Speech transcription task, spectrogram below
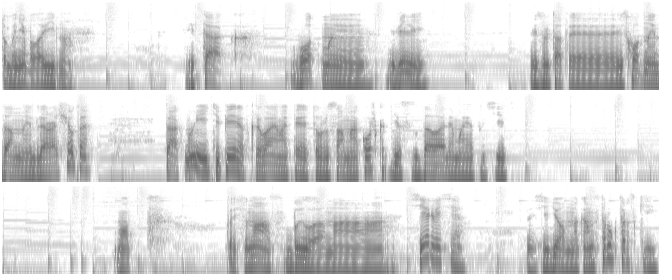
чтобы не было видно. Итак, вот мы ввели результаты, исходные данные для расчета. Так, ну и теперь открываем опять то же самое окошко, где создавали мы эту сеть. Вот. То есть у нас было на сервисе. То есть идем на конструкторский.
